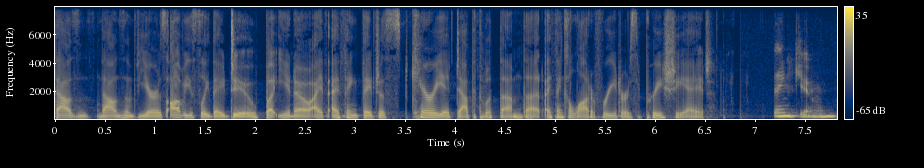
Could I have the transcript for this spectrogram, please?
thousands and thousands of years. Obviously, they do, but you know, I, I think they just carry a depth with them that I think a lot of readers appreciate. Thank you.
